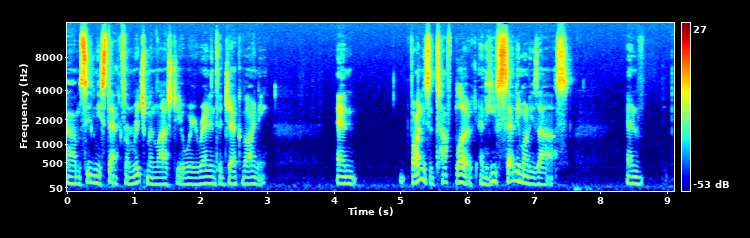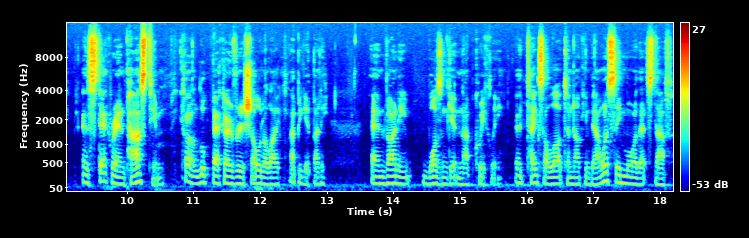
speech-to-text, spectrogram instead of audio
um, Sydney Stack from Richmond last year, where he ran into Jack Viney, and Viney's a tough bloke, and he sat him on his ass, and as Stack ran past him, he kind of looked back over his shoulder like, "Up you get, buddy." And Viney wasn't getting up quickly. It takes a lot to knock him down. I want to see more of that stuff.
